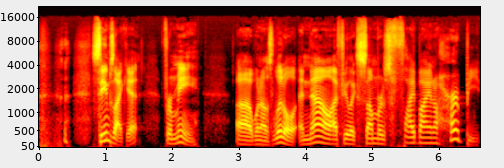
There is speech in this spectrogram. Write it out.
seems like it for me uh, when I was little. And now I feel like summers fly by in a heartbeat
